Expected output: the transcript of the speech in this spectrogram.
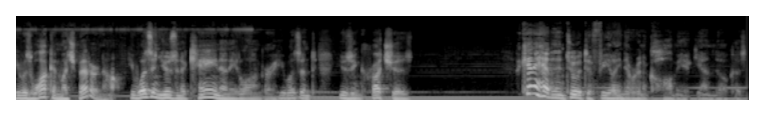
He was walking much better now. He wasn't using a cane any longer. He wasn't using crutches. I kind of had an intuitive feeling they were going to call me again, though, because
